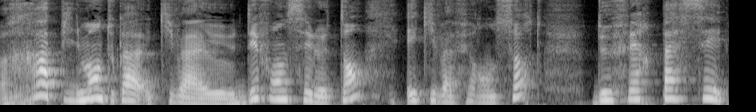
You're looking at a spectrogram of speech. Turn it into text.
rapidement, en tout cas qui va euh, défoncer le temps et qui va faire en sorte de faire passer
